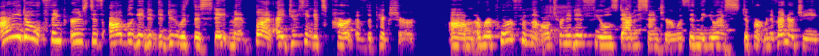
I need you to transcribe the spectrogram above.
I don't think Ernst is obligated to do with this statement, but I do think it's part of the picture. Um, a report from the Alternative Fuels Data Center within the US Department of Energy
